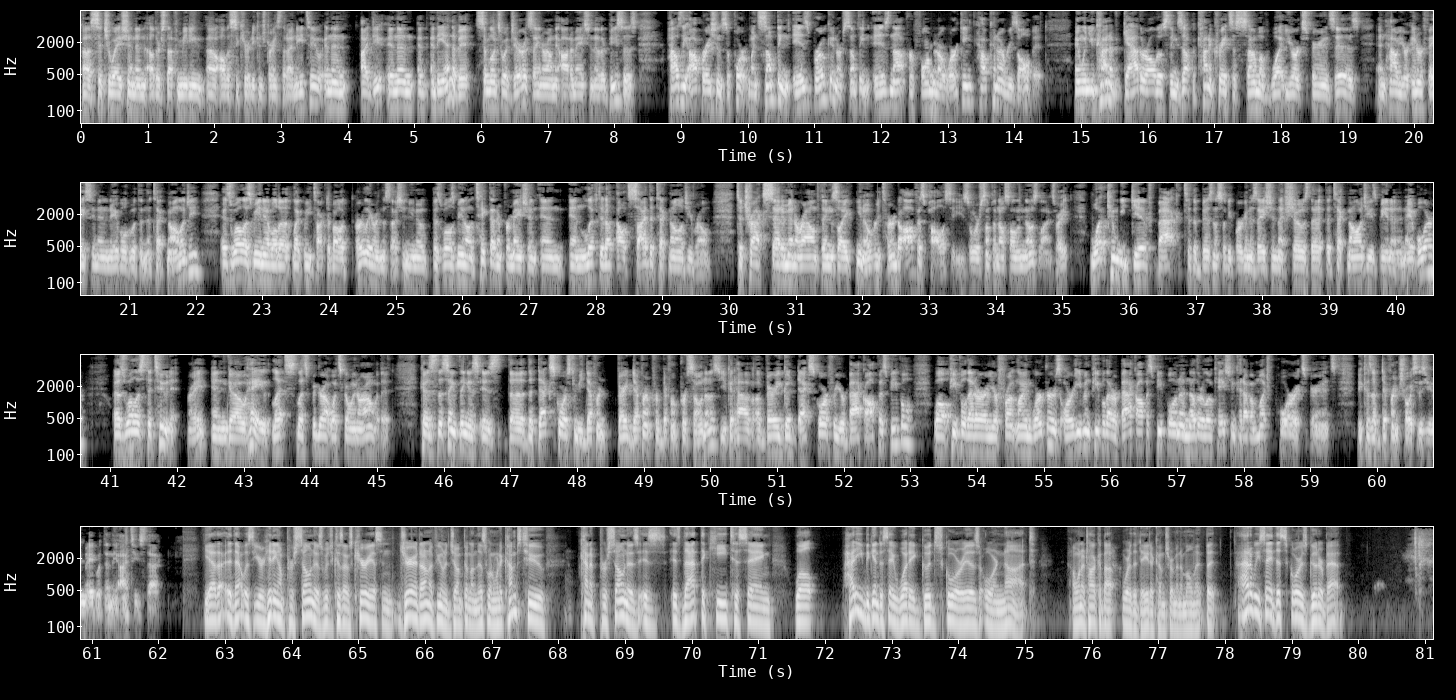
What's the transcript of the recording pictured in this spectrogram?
uh, situation and other stuff and meeting uh, all the security constraints that I need to. And then I do, and then at, at, the end of it, similar to what Jared's saying around the automation and other pieces, how's the operation support when something is broken or something is not performing or working? How can I resolve it? And when you kind of gather all those things up, it kind of creates a sum of what your experience is and how you're interfacing and enabled within the technology, as well as being able to, like we talked about earlier in the session, you know, as well as being able to take that information and, and lift it up outside the technology realm to track sediment around things like, you know, return to office policies or something else along those lines, right? What can we give back to the business or the organization that shows that the technology is being an enabler? As well as to tune it, right? And go, hey, let's let's figure out what's going on with it. Because the same thing is is the the DEX scores can be different, very different from different personas. You could have a very good DEX score for your back office people, while people that are your frontline workers or even people that are back office people in another location could have a much poorer experience because of different choices you made within the IT stack. Yeah, that, that was you're hitting on personas, which because I was curious. And Jared, I don't know if you want to jump in on this one. When it comes to kind of personas is is that the key to saying well how do you begin to say what a good score is or not? I want to talk about where the data comes from in a moment but how do we say this score is good or bad?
